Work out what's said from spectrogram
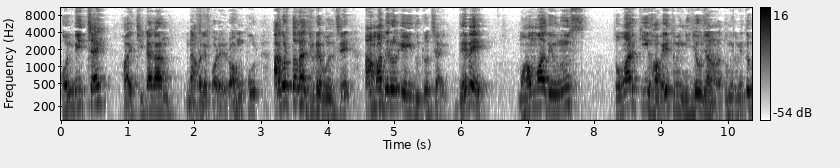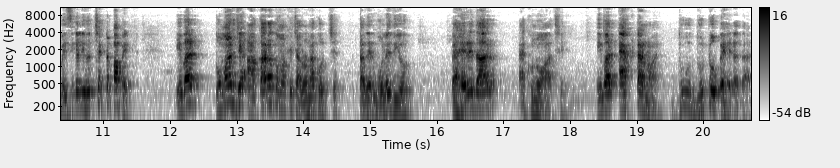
কোন বীজ চাই? হয় চিটাগাং, না হলে পরে রংপুর। আগরতলা জুড়ে বলছে, আমাদেরও এই দুটো চাই। দেবে? মোহাম্মদ ইউনুস, তোমার কি হবে তুমি নিজেও জানো না। তুমি তুমি তো বেসিক্যালি হচ্ছে একটা পাপেট এবার তোমার যে আকারা তোমাকে চালনা করছে, তাদের বলে দিও, পেহেরেদার এখনও আছে। এবার একটা নয়, দু, দুটো পেহেরাদার।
